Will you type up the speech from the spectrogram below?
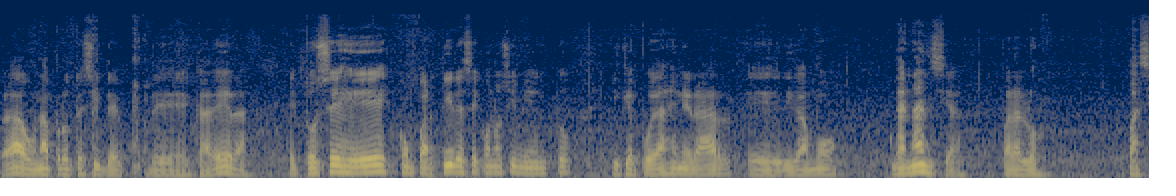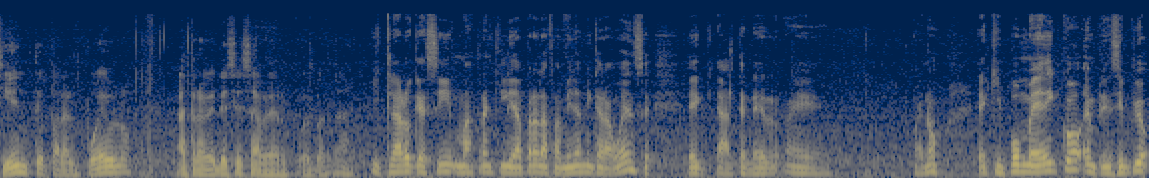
¿verdad? una prótesis de, cadera. Entonces es compartir ese conocimiento y que pueda generar, eh, digamos, ganancia para los pacientes, para el pueblo, a través de ese saber, pues, ¿verdad? Y claro que sí, más tranquilidad para las familias nicaragüenses, eh, al tener, eh, bueno, equipo médico, en principio,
